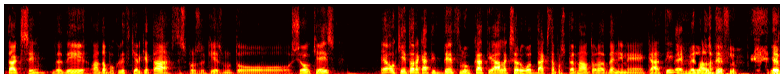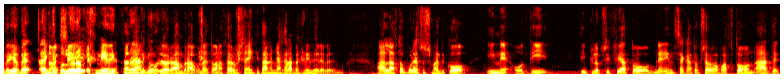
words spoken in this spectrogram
Εντάξει, δηλαδή ανταποκρίθηκε αρκετά στις προσδοκίες μου το showcase. Ε, οκ, τώρα κάτι Deathloop, κάτι άλλο, ξέρω εγώ, εντάξει, τα προσπερνάω τώρα, δεν είναι κάτι. Ε, μένω Αλλά το παι- Deathloop. Ε, παιδιά, Ναι, πρέ- θα είναι και εντάξει, πολύ ωραίο παιχνίδι. Θα, Θα θα είναι είναι και πο- πολύ ωραίο. Αν μπράβο, ναι, το αναφέρουμε συνέχεια και θα είναι μια χαρά παιχνίδι, ρε παιδί μου. Αλλά αυτό που λες το σημαντικό είναι ότι η πλειοψηφία, το 90% ξέρω εγώ από αυτόν, άντε,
